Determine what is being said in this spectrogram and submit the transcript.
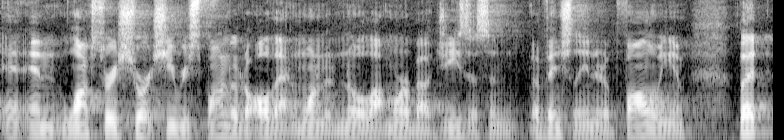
and, and, long story short, she responded to all that and wanted to know a lot more about Jesus and eventually ended up following Him. But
